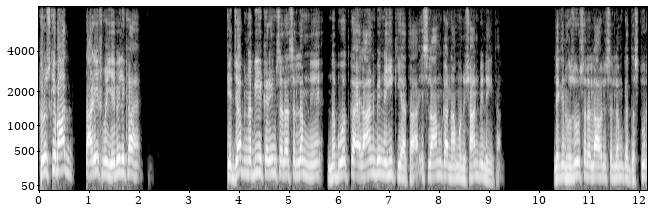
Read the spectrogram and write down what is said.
پھر اس کے بعد تاریخ میں یہ بھی لکھا ہے کہ جب نبی کریم صلی اللہ علیہ وسلم نے نبوت کا اعلان بھی نہیں کیا تھا اسلام کا نام و نشان بھی نہیں تھا لیکن حضور صلی اللہ علیہ وسلم کا دستور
